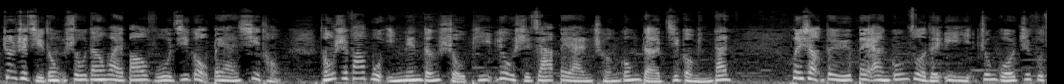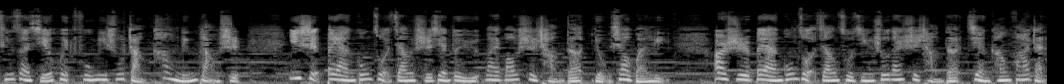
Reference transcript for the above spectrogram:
正式启动收单外包服务机构备案系统，同时发布银联等首批六十家备案成功的机构名单。会上，对于备案工作的意义，中国支付清算协会副秘书长康林表示：一是备案工作将实现对于外包市场的有效管理；二是备案工作将促进收单市场的健康发展。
